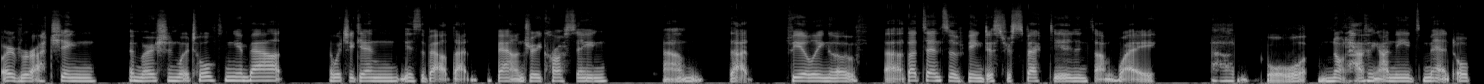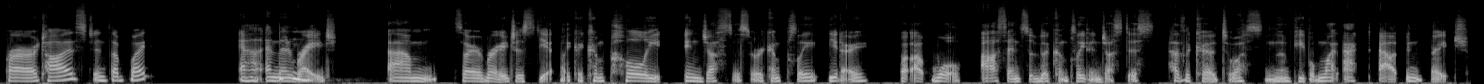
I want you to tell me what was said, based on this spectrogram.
overarching emotion we're talking about, which again is about that boundary crossing, um, that feeling of uh, that sense of being disrespected in some way, um, or not having our needs met or prioritized in some way, uh, and then Mhm. rage. Um, so rage is yeah, like a complete injustice or a complete, you know, uh, well, our sense of a complete injustice has occurred to us, and then people might act out in rage.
